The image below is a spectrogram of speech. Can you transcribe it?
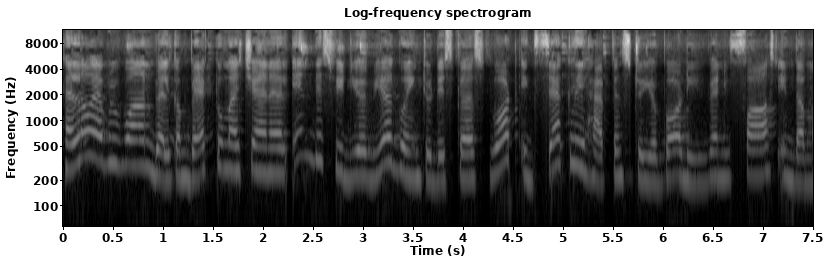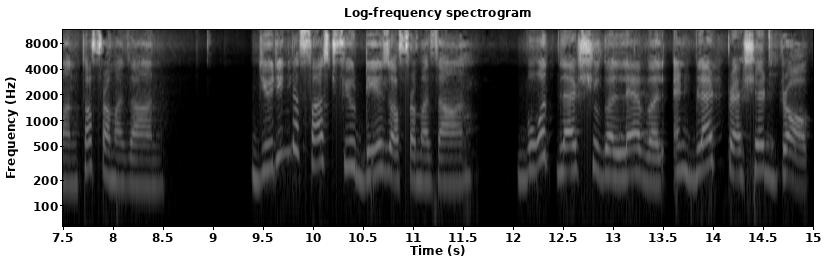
Hello everyone, welcome back to my channel. In this video, we are going to discuss what exactly happens to your body when you fast in the month of Ramadan. During the first few days of Ramadan, both blood sugar level and blood pressure drop.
